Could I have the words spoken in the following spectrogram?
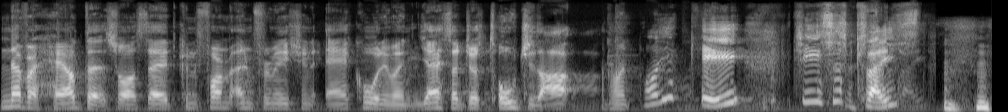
never heard it, so I said confirm information echo, and he went, yes, I just told you that. And I went, are you okay? Jesus Christ.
